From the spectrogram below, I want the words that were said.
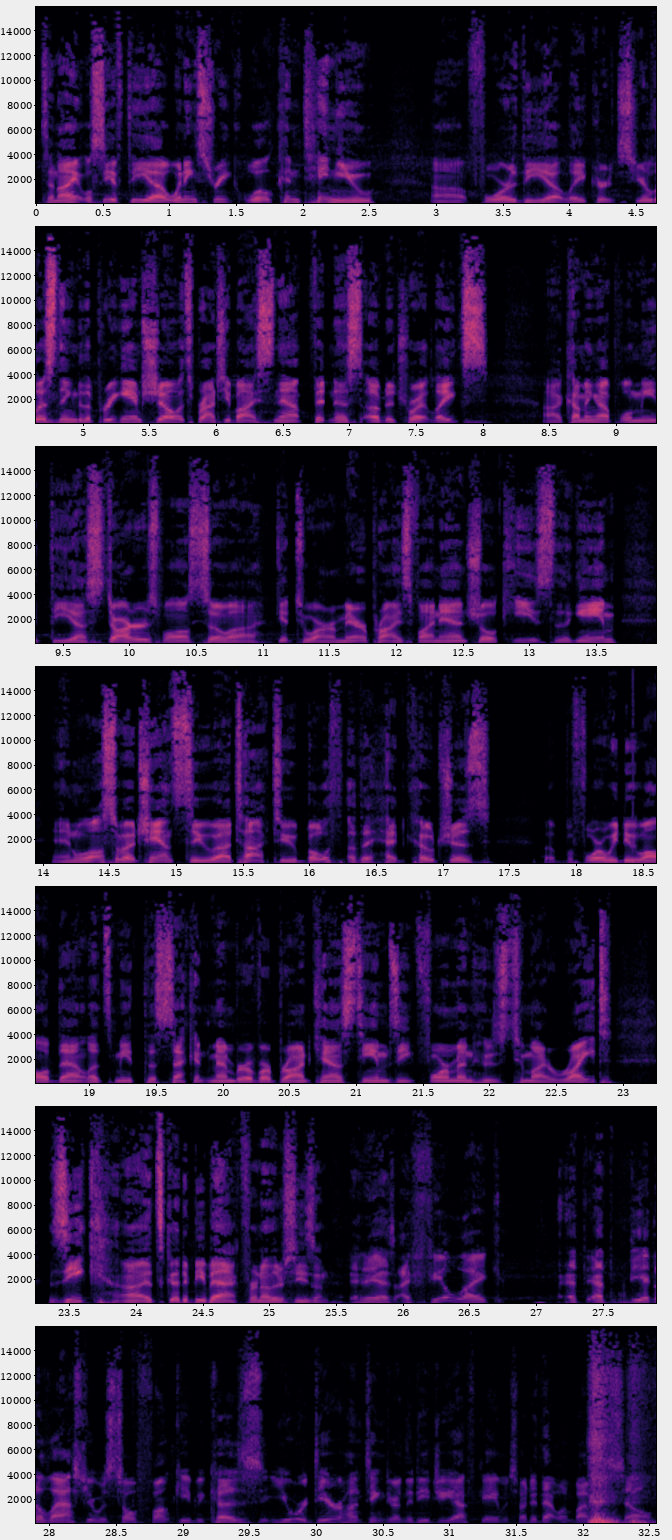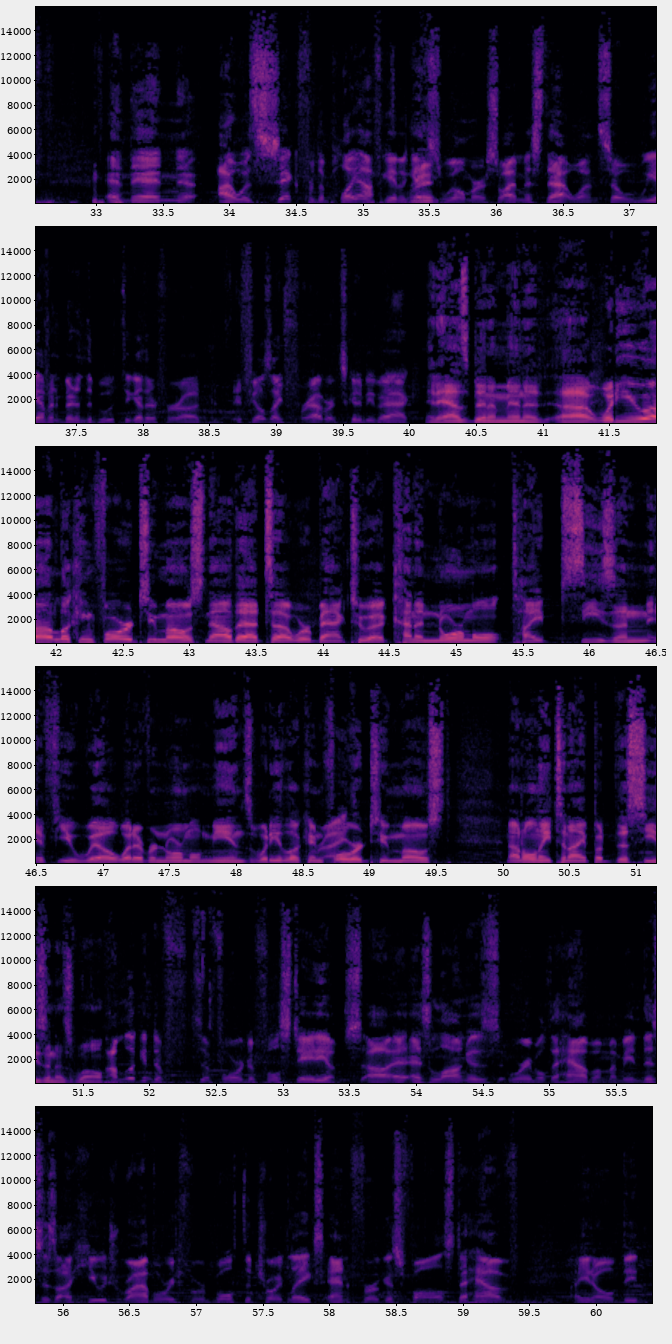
Tonight, we'll see if the uh, winning streak will continue uh, for the uh, Lakers. You're listening to the pregame show. It's brought to you by Snap Fitness of Detroit Lakes. Uh, coming up, we'll meet the uh, starters. We'll also uh, get to our Ameriprise financial keys to the game, and we'll also have a chance to uh, talk to both of the head coaches. But before we do all of that, let's meet the second member of our broadcast team, Zeke Foreman, who's to my right. Zeke, it's good to be back for another season. It is. I feel like at, at, the end of last year was so funky because you were deer hunting during the DGF game, and so I did that one by myself. and then I was sick for the playoff game against right. Willmar, so I missed that one. So we haven't been in the booth together for uh, it feels like forever. It's going to be back. It has been a minute. Uh, what are you uh, looking forward to most now that uh, we're back to a kind of normal type season, if you will, whatever normal means? What are you looking right. forward to most? Not only tonight, but this season as well. I'm looking to, to forward to full stadiums uh, as long as we're able to have them. I mean, this is a huge rivalry for both Detroit Lakes and Fergus Falls to have, you know, the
